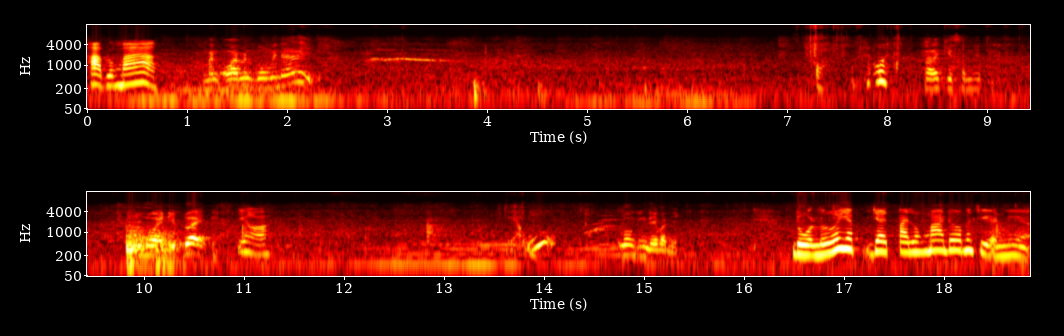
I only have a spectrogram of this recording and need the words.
ขับลงมา มันออยมันลงไม่ได้ โอ้ยภารกิจสำเร็จมีหน่วยดิบด้วย จริงเหรอเดี๋ยวโล่งจริงเดบัดนี้ โดดเลย อย่าอย่าไตลงมาเด้อมันสิอันนี้ย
